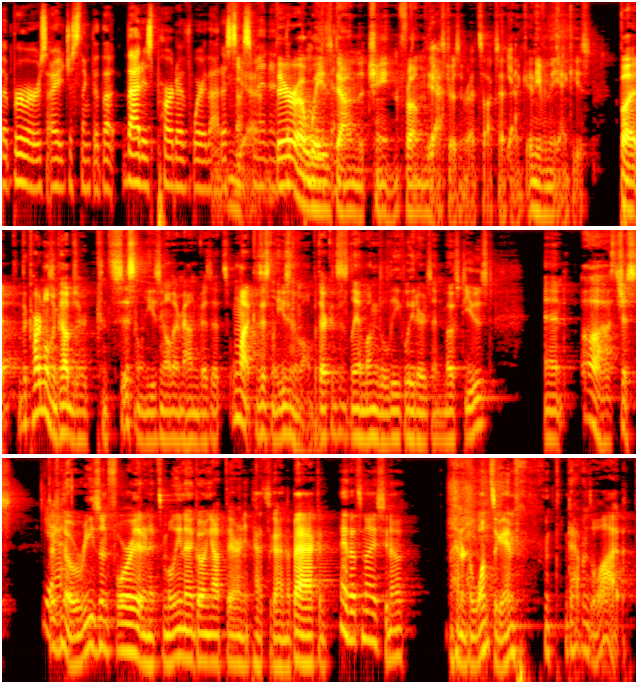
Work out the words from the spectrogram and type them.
the Brewers. I just think that that, that is part of where that assessment. Yeah, and they're the a ways down the chain from the Yeah. Astros and Red Sox, I Yeah. think, and even the Yankees. But the Cardinals and Cubs are consistently using all their mound visits. Well, not consistently using them all, but they're consistently among the league leaders and most used. And oh, it's just there's no reason for it. And it's Molina going out there and he pats the guy on the back, and hey, that's nice, you know. I don't know, once a game. it happens a lot.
